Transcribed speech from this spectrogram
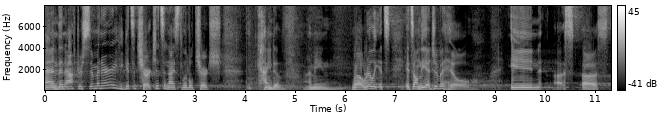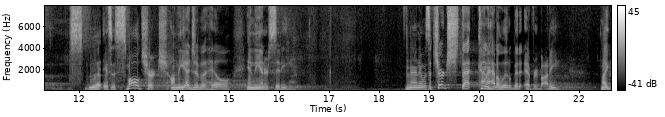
And then after seminary, he gets a church. It's a nice little church, kind of. I mean, well, really, it's, it's on the edge of a hill in. A, a, it's a small church on the edge of a hill in the inner city. And it was a church that kind of had a little bit of everybody. Like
